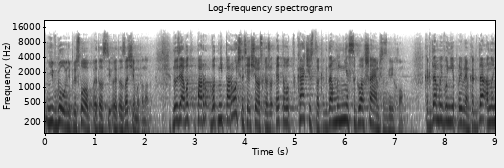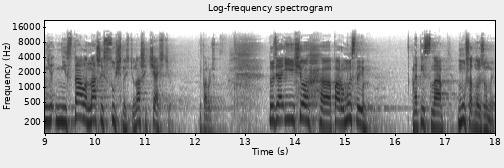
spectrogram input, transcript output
ни в голову не пришло, это, это зачем это надо. Друзья, вот, пор, вот непорочность, я еще раз скажу, это вот качество, когда мы не соглашаемся с грехом. Когда мы его не проявляем. Когда оно не, не стало нашей сущностью, нашей частью. Непорочность. Друзья, и еще э, пару мыслей. Написано «муж одной жены».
